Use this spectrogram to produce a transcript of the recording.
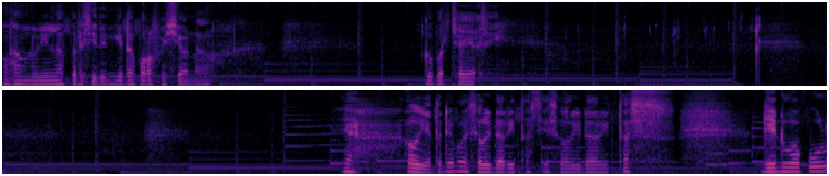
Alhamdulillah presiden kita profesional. Gue percaya sih. Ya oh ya tadi apa? Solidaritas ya solidaritas G20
